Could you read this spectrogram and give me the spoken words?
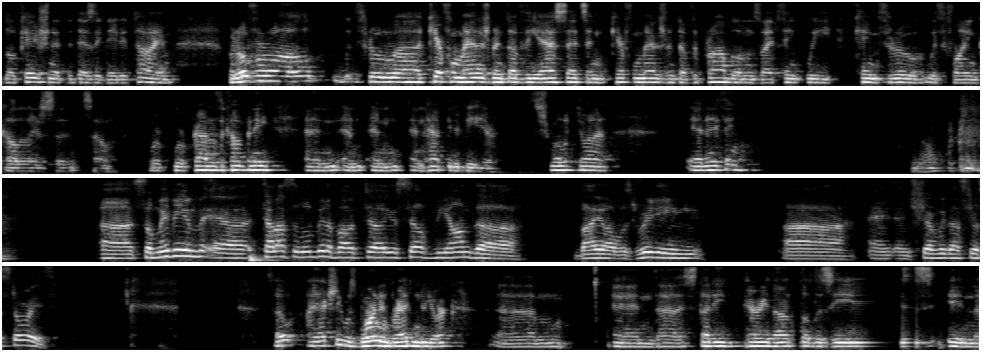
location at the designated time. But overall, through uh, careful management of the assets and careful management of the problems, I think we came through with flying colors. Uh, so we're, we're proud of the company and, and, and, and happy to be here. Shmulik, do you want to add anything? No. Uh, so maybe um, uh, tell us a little bit about uh, yourself beyond the bio I was reading, uh, and and share with us your stories. So I actually was born and bred in New York um, and uh, studied periodontal disease in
